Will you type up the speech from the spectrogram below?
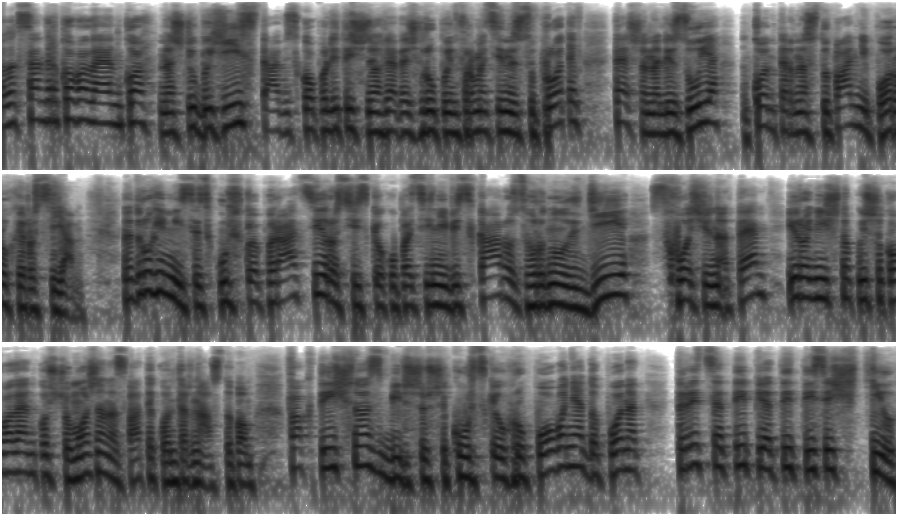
Олександр Коваленко, наш любий гість та військово-політичний оглядач групи інформаційний супротив, теж аналізує контрнаступальні порухи росіян. На другий місяць курської операції російські окупаційні війська розгорнули дії, схожі на те, іронічно пише Коваленко, що можна назвати контрнаступом. Фактично збільшивши курське угруповання до понад 35 тисяч тіл.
